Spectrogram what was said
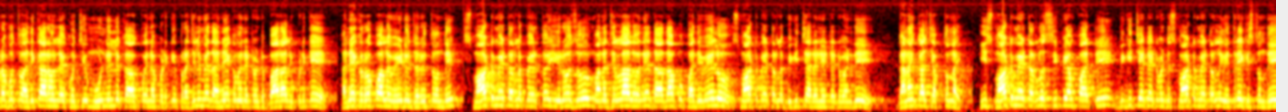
ప్రభుత్వం అధికారంలోకి వచ్చి మూడు నెలలు కాకపోయినప్పటికీ ప్రజల మీద అనేకమైనటువంటి భారాలు ఇప్పటికే అనేక రూపాల్లో వేయడం జరుగుతోంది. స్మార్ట్ మీటర్ల పేరుతో ఈరోజు మన జిల్లాలోనే దాదాపు పదివేలు స్మార్ట్ మీటర్లు బిగించారనేటటువంటిది గణాంకాలు చెప్తున్నాయి. ఈ స్మార్ట్ మీటర్లు సిపిఎం పార్టీ బిగించేటటువంటి స్మార్ట్ మీటర్లను వ్యతిరేకిస్తుంది.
